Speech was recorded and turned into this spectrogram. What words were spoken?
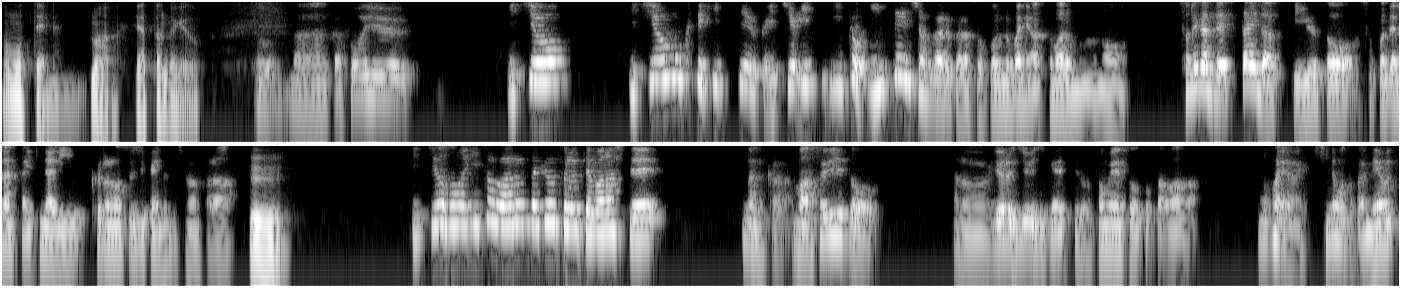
思ってまあやったんだけど。そうなんかそういう、一応、一応目的っていうか、一応い意図、インテンションがあるからそこの場には集まるものの、それが絶対だっていうと、そこでなんかいきなりクロノス時間になってしまうから、うん。一応その意図があるんだけど、それを手放して、なんか、まあ、それで言うと、あの、夜10時からやってる乙女瞑想とかは、もはや昨日とか寝落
